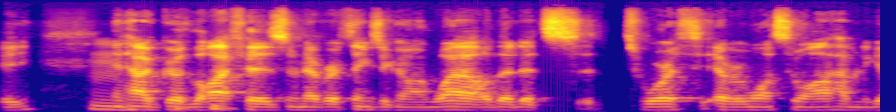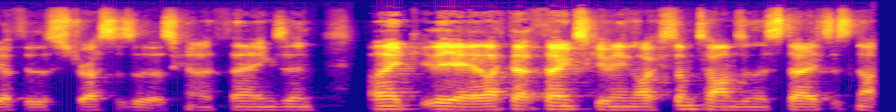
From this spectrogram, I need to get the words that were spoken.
mm. and how good life is whenever things are going well. That it's it's worth every once in a while having to go through the stresses of those kind of things. And I think yeah, like that Thanksgiving, like sometimes in the states, it's not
